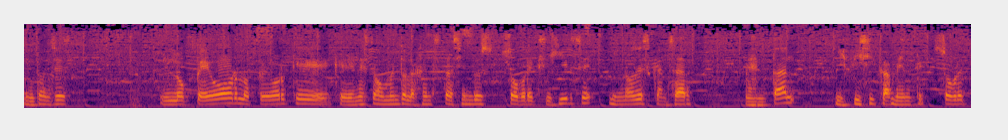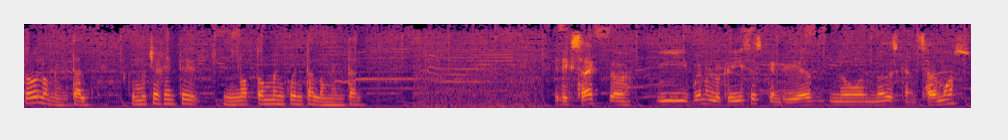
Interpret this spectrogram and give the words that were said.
Entonces, lo peor, lo peor que, que, en este momento la gente está haciendo es sobreexigirse y no descansar mental y físicamente, sobre todo lo mental, que mucha gente no toma en cuenta lo mental. Exacto, y bueno, lo que dices es que en realidad no, no descansamos.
